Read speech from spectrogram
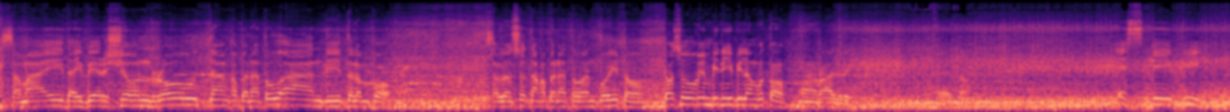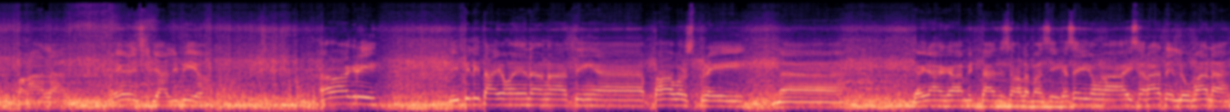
Sa may diversion road ng Kabanatuan. Dito lang po. Sa lungsod ng Kabanatuan po ito. Ito suking binibilang ko to mga ka-agree. Ito. SKP pangalan. Ayun si Jollibee oh. Agree. Bibili tayo ngayon ng ating ah, power spray na ginagamit natin sa kalamansi. Kasi yung ah, isa natin, luma na.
